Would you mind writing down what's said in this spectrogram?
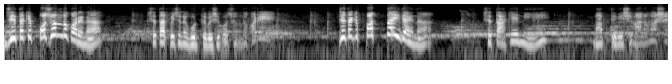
যে তাকে পছন্দ করে না, সে তার পেছনে ঘুরতে বেশি পছন্দ করে। যে তাকে পাত্তাই দেয় না, সে তাকে নিয়ে ভাবতে বেশি ভালোবাসে।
